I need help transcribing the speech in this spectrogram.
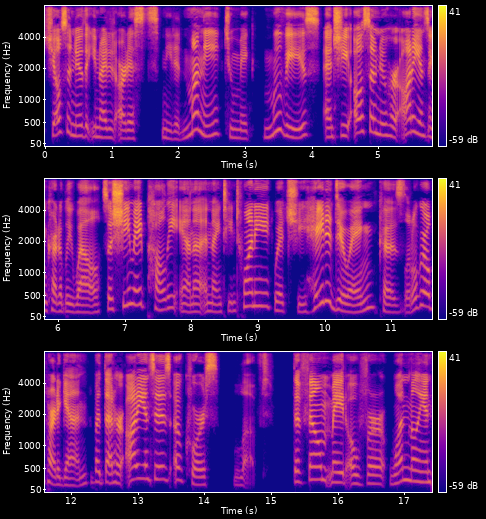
She also knew that United Artists needed money to make movies, and she also knew her audience incredibly well. So she made Pollyanna in 1920, which she hated doing, because little girl part again, but that her audiences, of course, loved. The film made over $1 million,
